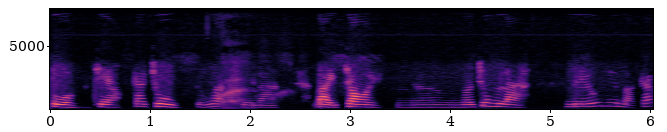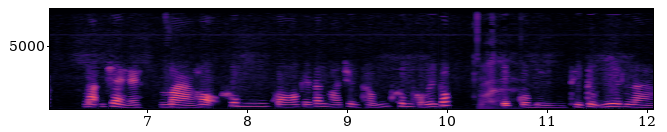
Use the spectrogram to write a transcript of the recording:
tuồng trèo ca trù đúng không ạ Vâng. rồi là bài tròi Ừ, nói chung là nếu như mà các bạn trẻ mà họ không có cái văn hóa truyền thống không có cái gốc và tích của mình thì tự nhiên là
